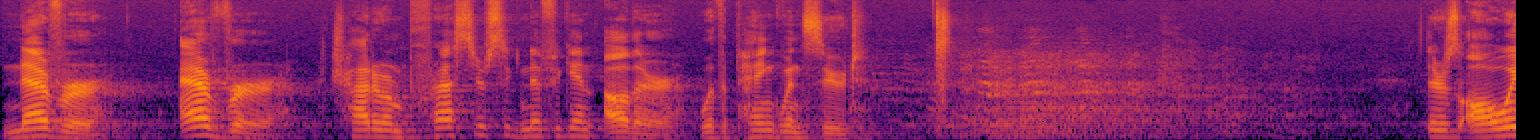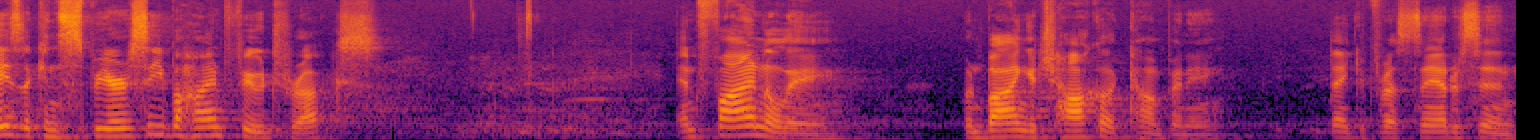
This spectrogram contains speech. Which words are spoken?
Never, ever try to impress your significant other with a penguin suit. There's always a conspiracy behind food trucks. And finally, when buying a chocolate company, thank you, Professor Sanderson,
